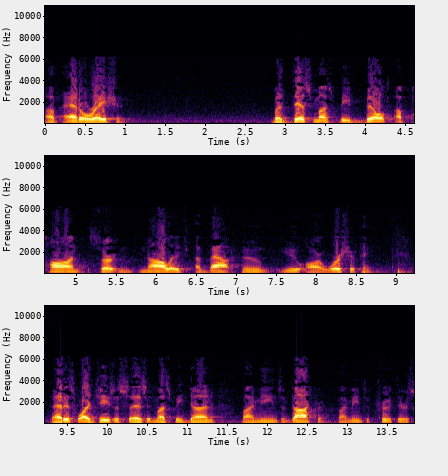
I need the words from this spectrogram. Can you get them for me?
of adoration. But this must be built upon certain knowledge about whom you are worshiping. That is why Jesus says it must be done by means of doctrine, by means of truth. There's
